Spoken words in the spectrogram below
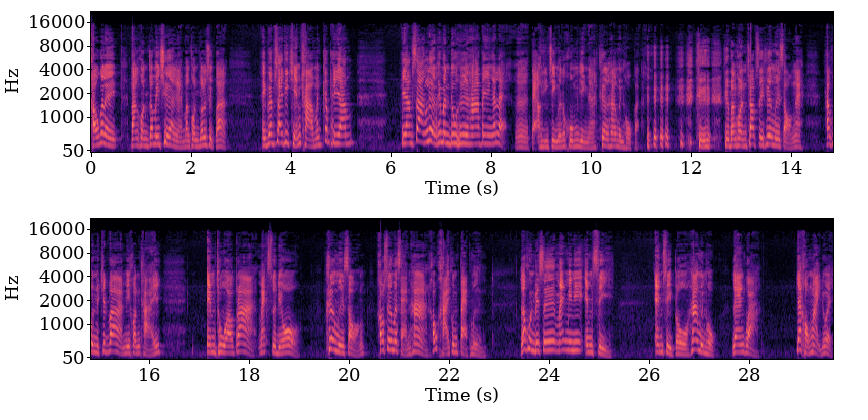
เขาก็เลยบางคนก็ไม่เชื่อไง บางคนก็รู้สึกว่าไอ้เว็บไซต์ที่เขียนข่าวมันก็พยายามพยายามสร้างเรื่องให้มันดูฮือฮาไปอย่างนั้นแหละเออแต่เอาจริง ๆ มันก็คุ้มจริงนะเครื่องห้าหมื่นหกอะคือคือบางคนชอบซื้อเครื่องมือสองไงถ้าคุณคิดว่ามีคนขาย M2 Ultra Max Studio เครื่องมือสองเขาซื้อมาแสนห้าเขาขายคุณแปดหมื่นแล้วคุณไปซื้อ Mac mini M4 M4 Pro ห้าหมื่นหกแรงกว่า ได้ของใหม่ด้วย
